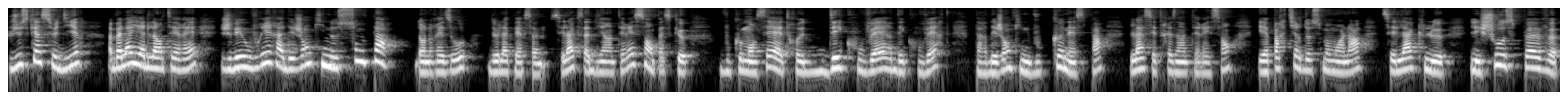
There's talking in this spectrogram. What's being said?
jusqu'à se dire, ah ben là, il y a de l'intérêt, je vais ouvrir à des gens qui ne sont pas dans le réseau de la personne. C'est là que ça devient intéressant parce que vous commencez à être découvert, découverte par des gens qui ne vous connaissent pas. Là, c'est très intéressant. Et à partir de ce moment-là, c'est là que le, les choses peuvent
